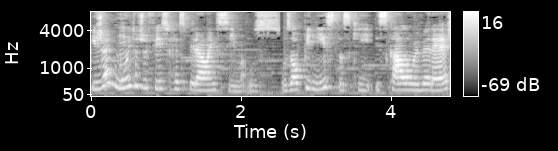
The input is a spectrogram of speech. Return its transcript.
E já é muito difícil respirar lá em cima. Os, os alpinistas que escalam o Everest,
